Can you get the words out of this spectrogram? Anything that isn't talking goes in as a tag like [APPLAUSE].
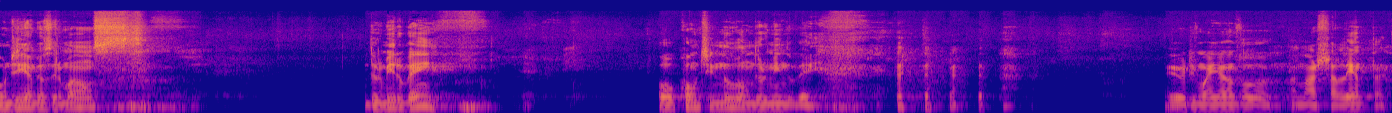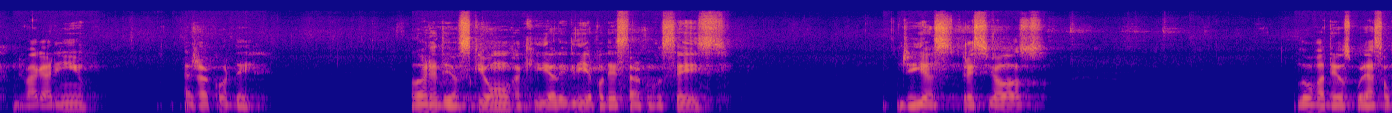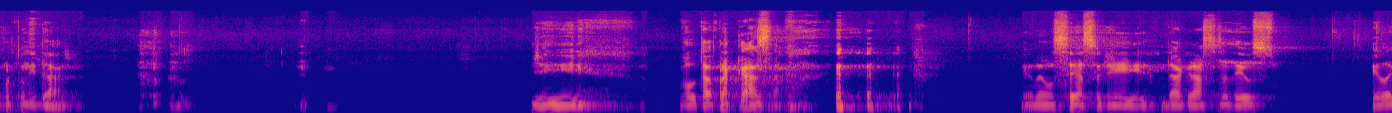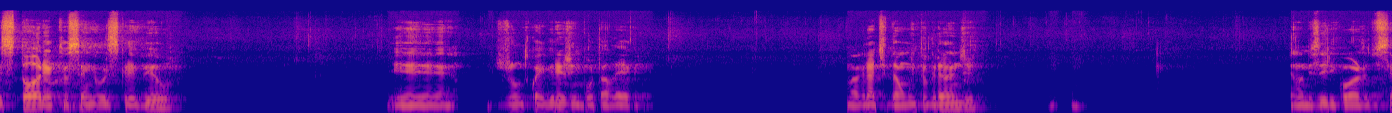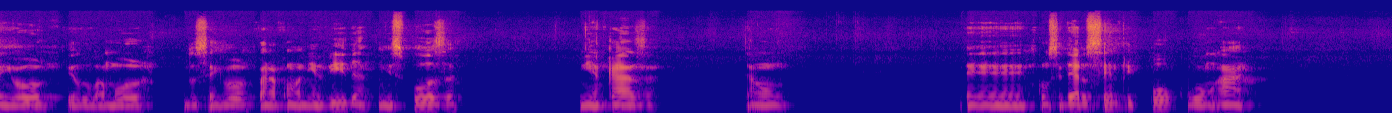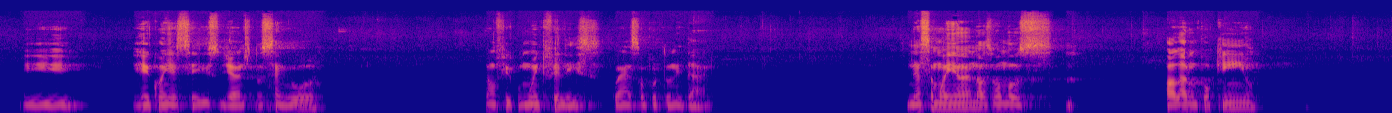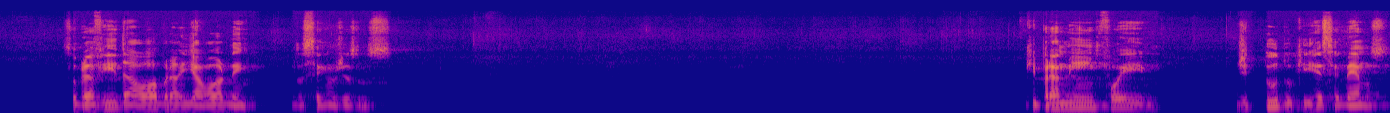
Bom dia, meus irmãos. Dormiram bem? Ou continuam dormindo bem? [LAUGHS] Eu de manhã vou a marcha lenta, devagarinho, eu já acordei. Glória a Deus, que honra, que alegria poder estar com vocês. Dias preciosos. Louvo a Deus por essa oportunidade. De voltar para casa. [LAUGHS] Eu não cesso de dar graças a Deus pela história que o Senhor escreveu. É, junto com a igreja em Porto Alegre. Uma gratidão muito grande pela misericórdia do Senhor, pelo amor do Senhor para com a minha vida, minha esposa, minha casa. Então, é, considero sempre pouco honrar e reconhecer isso diante do Senhor então, fico muito feliz com essa oportunidade. Nessa manhã, nós vamos falar um pouquinho sobre a vida, a obra e a ordem do Senhor Jesus. Que para mim foi de tudo que recebemos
